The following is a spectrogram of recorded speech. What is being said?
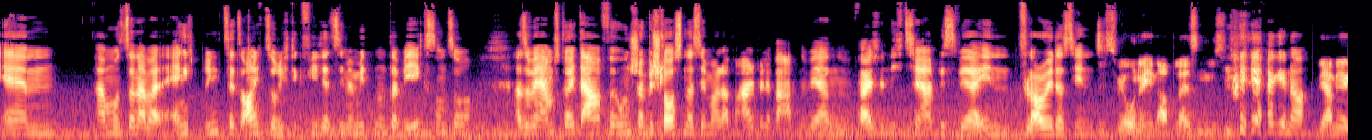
ähm, haben uns dann aber eigentlich bringt es jetzt auch nicht so richtig viel. Jetzt sind wir mitten unterwegs und so. Also wir haben es gleich da für uns schon beschlossen, dass wir mal auf alle Fälle warten werden, falls wir nichts hören, bis wir in Florida sind. Bis wir ohnehin abreisen müssen. ja, genau. Wir haben ja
